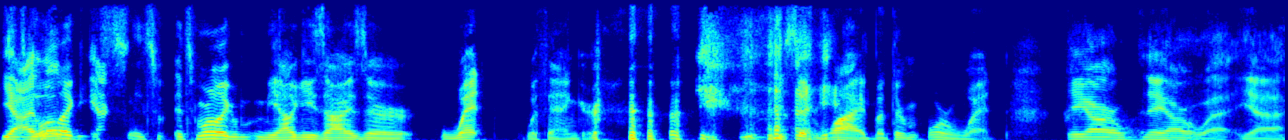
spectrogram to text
yeah, It's I love like it's, it's it's more like Miyagi's eyes are wet with anger. you said wide, but they're more wet. They are they are wet. Yeah.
